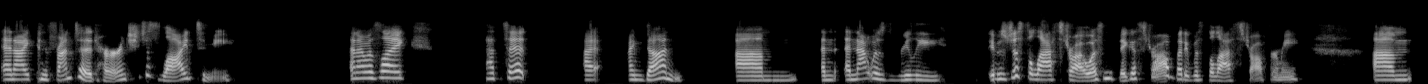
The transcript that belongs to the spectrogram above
And I confronted her and she just lied to me. And I was like, that's it. I I'm done. Um, and and that was really it was just the last straw. It wasn't the biggest straw, but it was the last straw for me. Um,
